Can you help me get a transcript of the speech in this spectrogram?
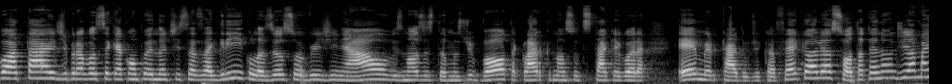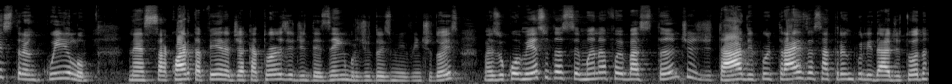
boa tarde para você que acompanha Notícias Agrícolas. Eu sou Virginia Alves, nós estamos de volta. Claro que nosso destaque agora é mercado de café, que olha só, tá tendo um dia mais tranquilo nessa quarta-feira, dia 14 de dezembro de 2022, mas o começo da semana foi bastante agitado e por trás dessa tranquilidade toda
